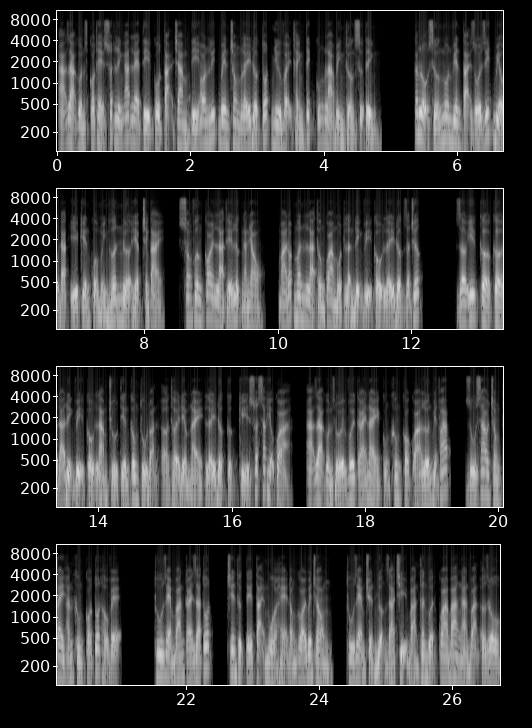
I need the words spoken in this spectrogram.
ạ dạ gần có thể xuất linh Atletico tại Champions League bên trong lấy được tốt như vậy thành tích cũng là bình thường sự tình. Các lộ sướng ngôn viên tại rối rít biểu đạt ý kiến của mình hơn nửa hiệp tranh tài, song phương coi là thế lực ngang nhau, mà Dortmund là thông qua một lần định vị cầu lấy được dẫn trước. Giờ y cờ cờ đã định vị cầu làm chủ tiến công thủ đoạn ở thời điểm này lấy được cực kỳ xuất sắc hiệu quả, ạ dạ gần đối với cái này cũng không có quá lớn biện pháp, dù sao trong tay hắn không có tốt hậu vệ. Thu rèm bán cái giá tốt, trên thực tế tại mùa hè đóng gói bên trong, thu rèm chuyển nhượng giá trị bản thân vượt qua 3000 vạn euro,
